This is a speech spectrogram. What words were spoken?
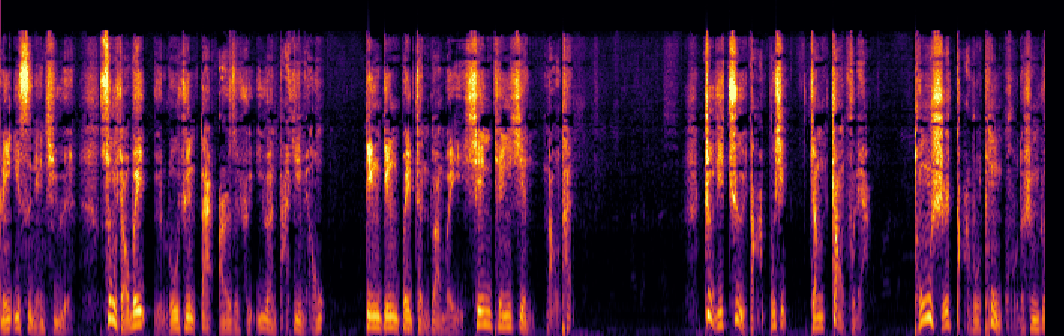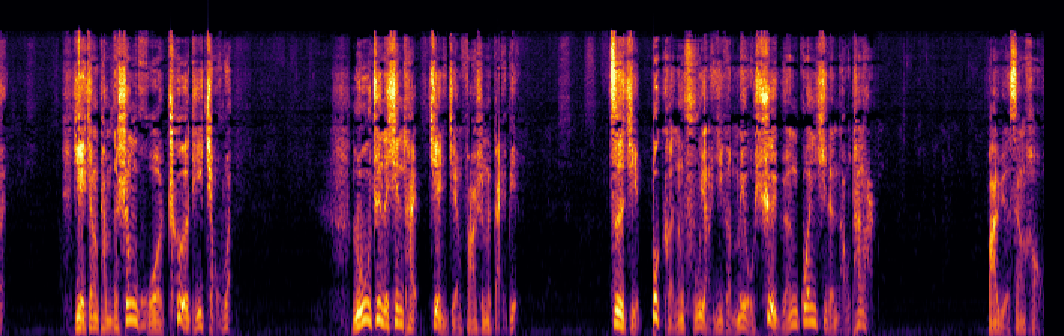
零一四年七月，宋小薇与卢军带儿子去医院打疫苗，丁丁被诊断为先天性脑瘫。这一巨大不幸将丈夫俩同时打入痛苦的深渊，也将他们的生活彻底搅乱。卢军的心态渐渐发生了改变。自己不可能抚养一个没有血缘关系的脑瘫儿。八月三号，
